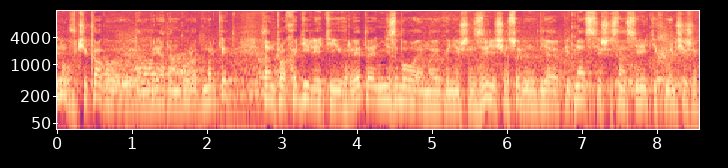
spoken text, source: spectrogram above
ну, в Чикаго, там рядом город Маркет, там проходили эти игры. Это незабываемое, конечно, зрелище, особенно для 15-16-летних мальчишек.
